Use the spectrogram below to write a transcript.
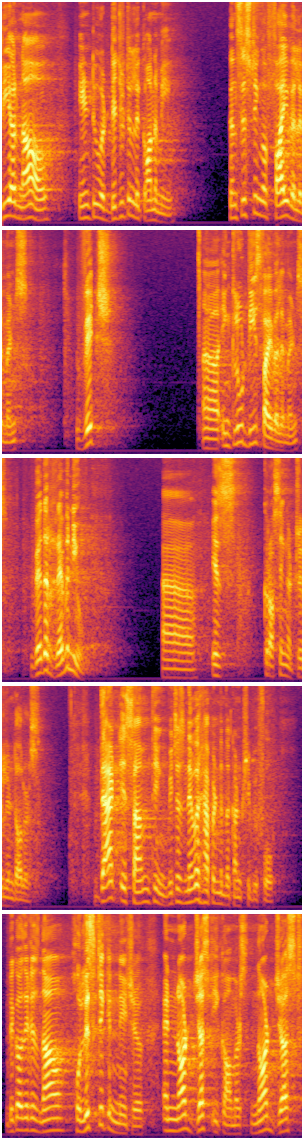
we are now into a digital economy consisting of five elements, which uh, include these five elements, where the revenue uh, is crossing a trillion dollars. That is something which has never happened in the country before because it is now holistic in nature and not just e-commerce, not just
